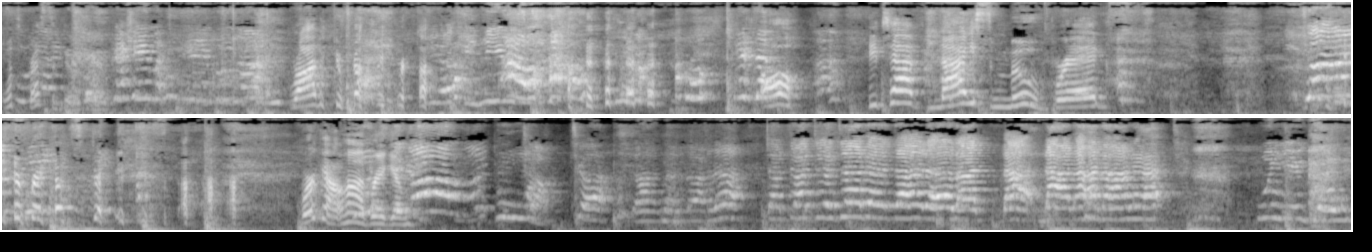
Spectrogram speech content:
What's Preston doing here? Robbie, Robbie, Robbie. Oh, he tapped. Nice move, Briggs. Brigham's face. Workout, huh, Brigham? When you go,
